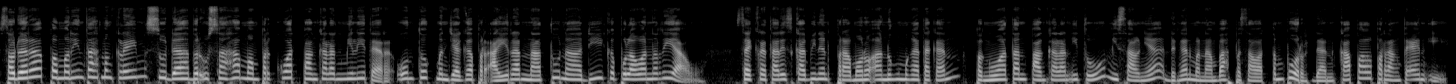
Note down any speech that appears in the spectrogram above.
Saudara, pemerintah mengklaim sudah berusaha memperkuat pangkalan militer untuk menjaga perairan Natuna di Kepulauan Riau. Sekretaris Kabinet Pramono Anung mengatakan penguatan pangkalan itu misalnya dengan menambah pesawat tempur dan kapal perang TNI.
